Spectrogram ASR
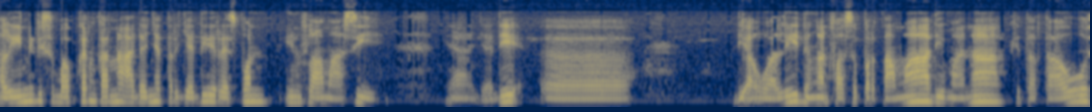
hal ini disebabkan karena adanya terjadi respon inflamasi. Ya, jadi eh, diawali dengan fase pertama di mana kita tahu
